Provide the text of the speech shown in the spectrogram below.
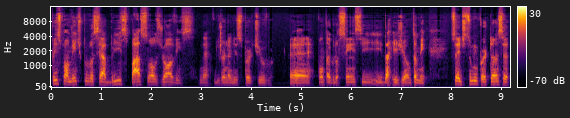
principalmente por você abrir espaço aos jovens né, do jornalismo esportivo é, Ponta Grossense e, da região também. Isso é de suma importância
